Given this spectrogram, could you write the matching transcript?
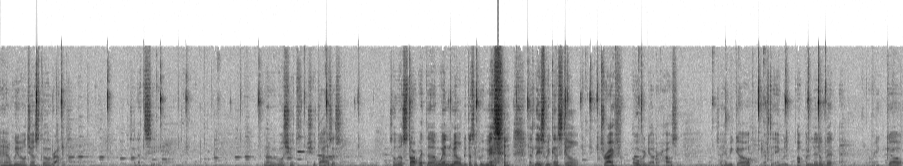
and we will just go around. So let's see. And then we will shoot shoot the houses. So we'll start with the windmill because if we miss, at least we can still drive over the other house. So here we go. We have to aim up a little bit. There we go.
